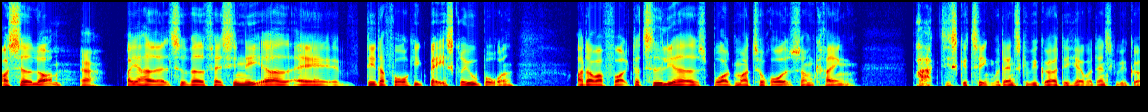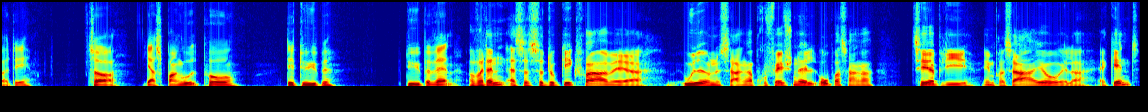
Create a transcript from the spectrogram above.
at sadle om. Ja. Og jeg havde altid været fascineret af det, der foregik bag skrivebordet. Og der var folk, der tidligere havde spurgt mig til råds omkring praktiske ting. Hvordan skal vi gøre det her? Hvordan skal vi gøre det? Så jeg sprang ud på det dybe, dybe vand. Og hvordan, altså, så du gik fra at være udøvende sanger, professionel operasanger, til at blive impresario eller agent.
